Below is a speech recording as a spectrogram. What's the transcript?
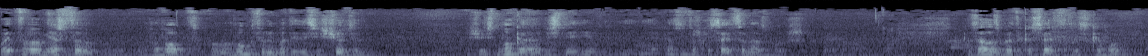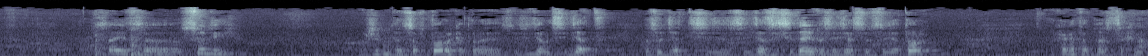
У этого места вот в Уматуне Мадин есть еще один. Еще есть много объяснений. Мне кажется, тоже касается нас больше. Казалось бы, это касается то есть кого? Касается судей. Мужик мудрецов Торы, которые действительно сидят на суде, сидят, заседают на суде, суде Торы. А как это относится к нам?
